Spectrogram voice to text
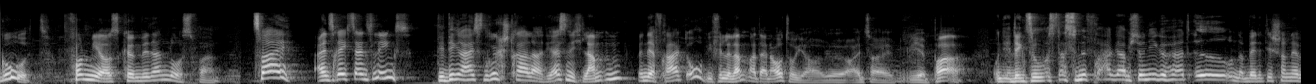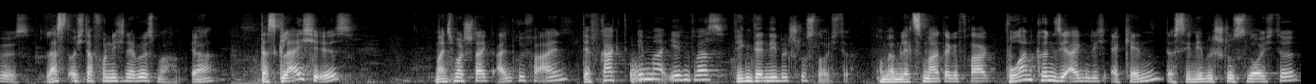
gut. Von mir aus können wir dann losfahren. Zwei. Eins rechts, eins links. Die Dinger heißen Rückstrahler, die heißen nicht Lampen. Wenn der fragt, oh, wie viele Lampen hat ein Auto? Ja, äh, ein, zwei, vier, ein paar. Und ihr denkt so, was ist das für eine Frage, habe ich noch nie gehört. Äh, Und dann werdet ihr schon nervös. Lasst euch davon nicht nervös machen. Ja? Das Gleiche ist, manchmal steigt ein Prüfer ein, der fragt immer irgendwas wegen der Nebelschlussleuchte. Und beim letzten Mal hat er gefragt, woran können Sie eigentlich erkennen, dass die Nebelschlussleuchte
